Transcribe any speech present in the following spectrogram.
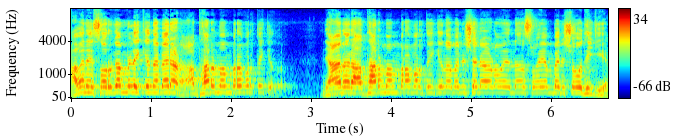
അവനെ സ്വർഗം വിളിക്കുന്ന പേരാണ് അധർമ്മം പ്രവർത്തിക്കുന്നത്. ഞാനൊരു അധർമ്മം പ്രവർത്തിക്കുന്ന മനുഷ്യനാണോ എന്ന് സ്വയം പരിശോധിക്കുക.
